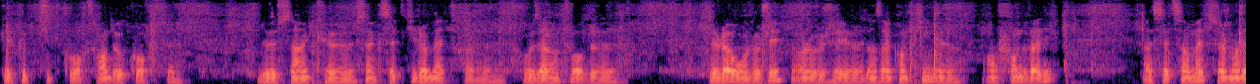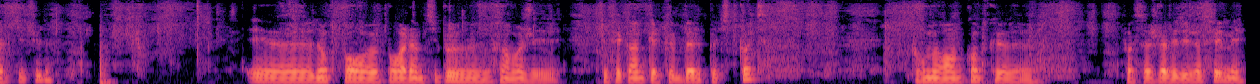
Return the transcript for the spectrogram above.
quelques petites courses, en deux courses de 5, 5, 7 km aux alentours de, de là où on logeait. On logeait euh, dans un camping euh, en fond de vallée, à 700 mètres seulement d'altitude. Et euh, donc pour, pour aller un petit peu, euh, enfin moi j'ai fait quand même quelques belles petites côtes pour me rendre compte que, enfin ça je l'avais déjà fait, mais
